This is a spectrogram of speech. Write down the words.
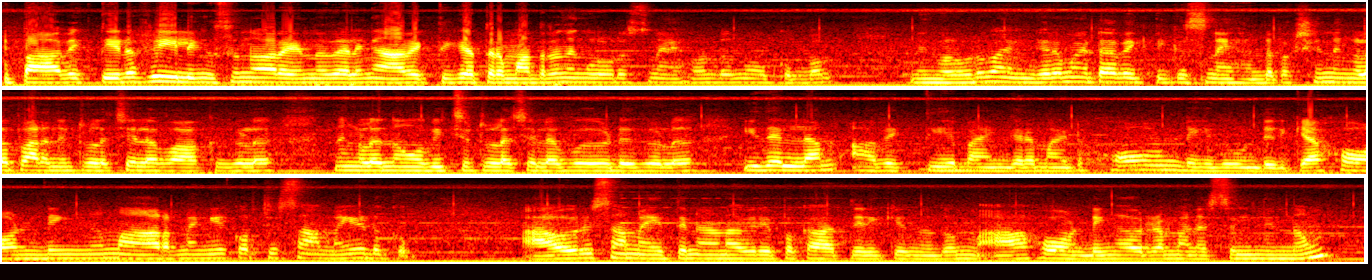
ഇപ്പം ആ വ്യക്തിയുടെ ഫീലിങ്സ് എന്ന് പറയുന്നത് അല്ലെങ്കിൽ ആ വ്യക്തിക്ക് എത്രമാത്രം നിങ്ങളോട് സ്നേഹമുണ്ടെന്ന് നോക്കുമ്പം നിങ്ങളോട് ഭയങ്കരമായിട്ട് ആ വ്യക്തിക്ക് സ്നേഹമുണ്ട്. പക്ഷേ നിങ്ങൾ പറഞ്ഞിട്ടുള്ള ചില വാക്കുകൾ നിങ്ങൾ നോവിച്ചിട്ടുള്ള ചില വേർഡുകൾ ഇതെല്ലാം ആ വ്യക്തിയെ ഭയങ്കരമായിട്ട് ഹോണ്ട് ചെയ്തുകൊണ്ടിരിക്കുക. ഹോണ്ടിങ് മാറണമെങ്കിൽ കുറച്ച് സമയമെടുക്കും. ആ ഒരു സമയത്തിനാണ് അവരിപ്പോൾ കാത്തിരിക്കുന്നതും ആ ഹോണ്ടിങ് അവരുടെ മനസ്സിൽ നിന്നും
